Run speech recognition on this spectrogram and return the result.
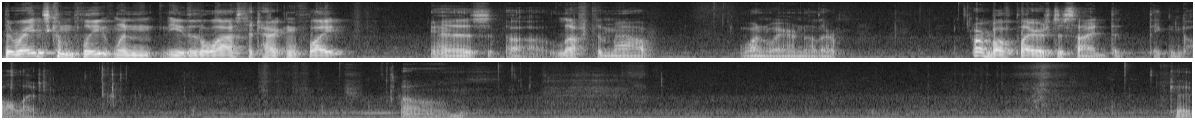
The raid's complete when either the last attacking flight has uh, left the map one way or another, or both players decide that they can call it. Um, okay,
